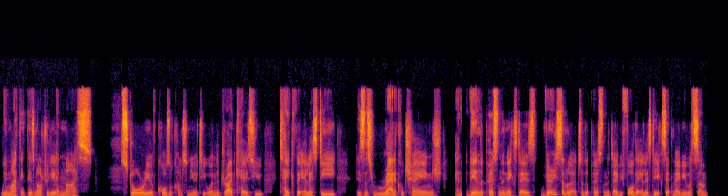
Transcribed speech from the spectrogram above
we might think there's not really a nice story of causal continuity. Or in the drug case, you take the LSD, there's this radical change, and then the person the next day is very similar to the person the day before the LSD, except maybe with some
